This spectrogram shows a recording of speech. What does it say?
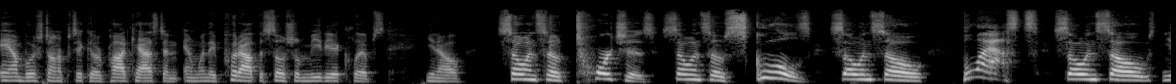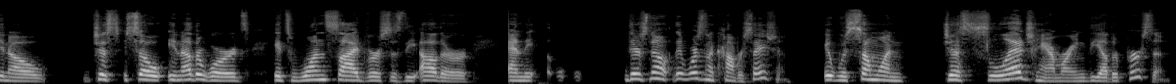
ambushed on a particular podcast, and and when they put out the social media clips, you know, so and so torches, so and so schools, so and so blasts, so and so, you know, just so. In other words, it's one side versus the other, and the there's no there wasn't a conversation. It was someone just sledgehammering the other person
